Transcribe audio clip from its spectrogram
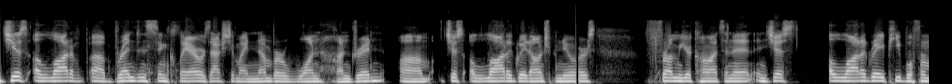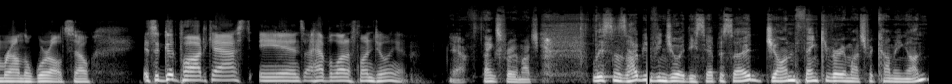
just a lot of uh, Brendan Sinclair was actually my number 100. Um, just a lot of great entrepreneurs from your continent and just a lot of great people from around the world. So it's a good podcast and I have a lot of fun doing it. Yeah, thanks very much. Listeners, I hope you've enjoyed this episode. John, thank you very much for coming on.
